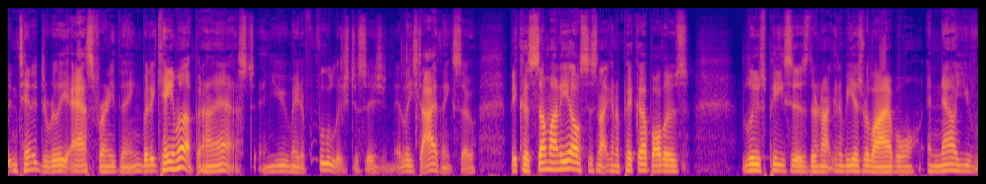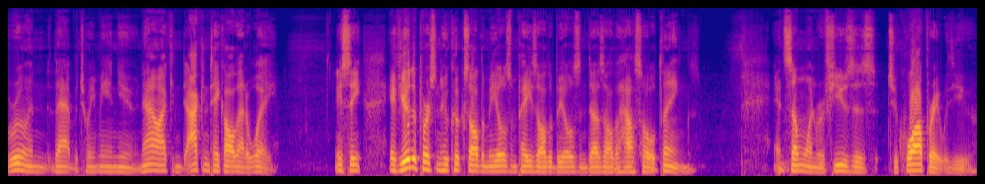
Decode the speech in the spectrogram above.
intended to really ask for anything, but it came up and I asked, and you made a foolish decision. At least I think so, because somebody else is not going to pick up all those loose pieces. They're not going to be as reliable, and now you've ruined that between me and you. Now I can I can take all that away. You see, if you're the person who cooks all the meals and pays all the bills and does all the household things, and someone refuses to cooperate with you,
